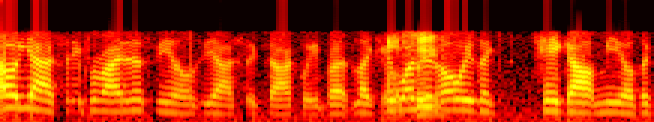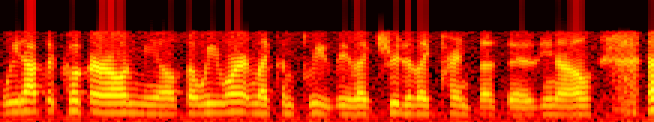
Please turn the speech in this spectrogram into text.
Oh yes, they provided us meals. Yes, exactly. But like it Oh, wasn't see. always like takeout meals. Like we'd have to cook our own meals, so we weren't like completely like treated like princesses, you know.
